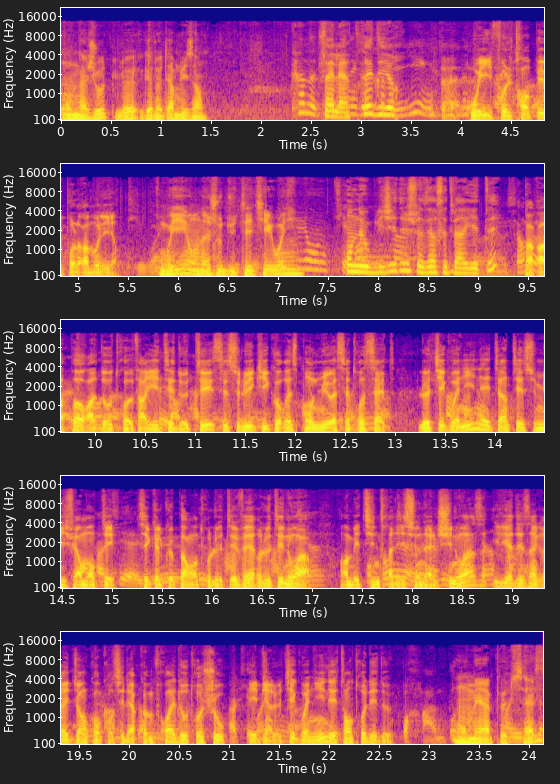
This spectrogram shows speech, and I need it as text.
on ajoute le ganoderme luisant. Ça a l'air très dur. Oui, il faut le tremper pour le ramollir. Oui, on ajoute du thé Tieguanin. On est obligé de choisir cette variété Par rapport à d'autres variétés de thé, c'est celui qui correspond le mieux à cette recette. Le thé guanine est un thé semi-fermenté. C'est quelque part entre le thé vert et le thé noir. En médecine traditionnelle chinoise, il y a des ingrédients qu'on considère comme froids et d'autres chauds. Eh bien, le thé guanine est entre les deux. On met un peu de sel.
